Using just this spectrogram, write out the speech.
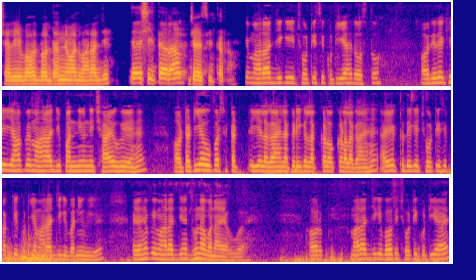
चलिए बहुत बहुत धन्यवाद महाराज जी। जय सीताराम। जय सीताराम। महाराज जी की छोटी सी कुटिया है दोस्तों। और ये देखिए, यहाँ पे महाराज जी पन्नी उन्नी छाए हुए हैं और टटिया ऊपर से टट, ये लगाए हैं, लकड़ी के लक्कड़ वक्कड़ लगाए हैं। एक तो देखिए, छोटी सी पक्की कुटिया महाराज जी की बनी हुई है। यहाँ पे महाराज जी ने धुना बनाया हुआ है। और महाराज जी की बहुत ही छोटी कुटिया है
